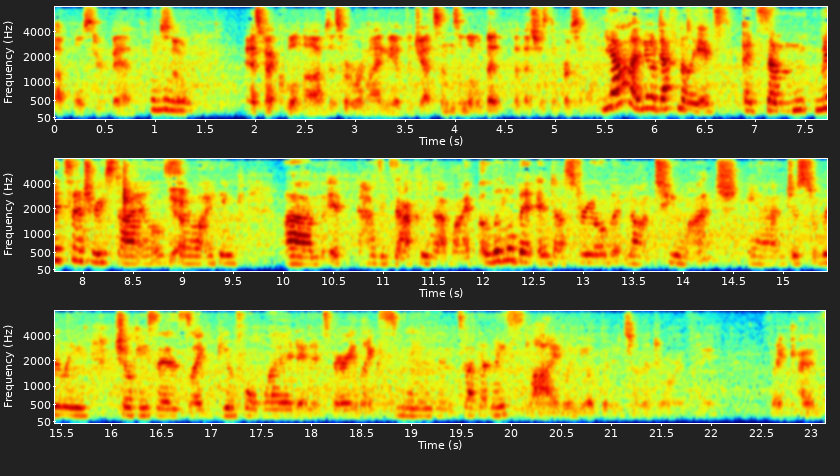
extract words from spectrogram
upholstered bed. Mm-hmm. So, and it's got cool knobs that sort of remind me of the Jetsons a little bit, but that's just the personal. Yeah, no, definitely. It's it's a mid-century style, Yeah. so I think Um, it has exactly that vibe. A little bit industrial, but not too much, and just really showcases like beautiful wood, and it's very like smooth, and it's got that nice slide when you open and shut the drawers. It's like I was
